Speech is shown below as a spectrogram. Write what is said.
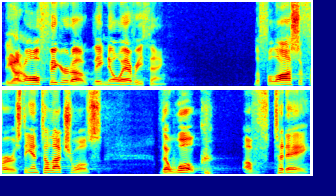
They got it all figured out. They know everything. The philosophers, the intellectuals, the woke of today,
